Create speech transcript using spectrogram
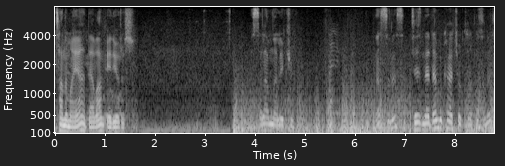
tanımaya devam ediyoruz. Esselamun Aleyküm. Nasılsınız? Siz neden bu kadar çok tatlısınız?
